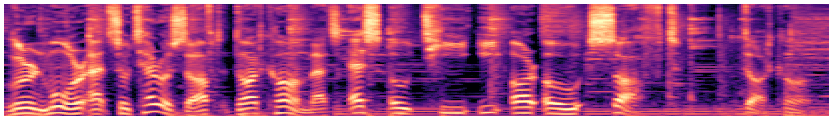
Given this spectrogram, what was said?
Learn more at soterosoft.com. That's S O T E R O soft.com.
